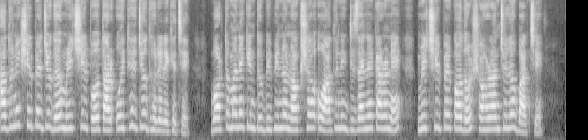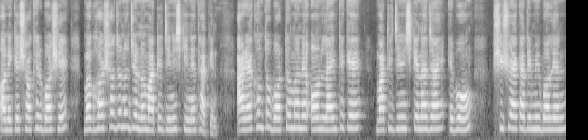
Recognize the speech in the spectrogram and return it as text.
আধুনিক শিল্পের যুগে মৃৎশিল্প তার ঐতিহ্য ধরে রেখেছে। বর্তমানে কিন্তু বিভিন্ন নকশা ও আধুনিক ডিজাইনের কারণে মৃৎশিল্পের কদর শহরাঞ্চলেও বাড়ছে। অনেকে শখের বসে বা ঘর সাজানোর জন্য মাটির জিনিস কিনে থাকেন। আর এখন তো বর্তমানে অনলাইন থেকে মাটির জিনিস কেনা যায় এবং শিশু একাডেমি বলেন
